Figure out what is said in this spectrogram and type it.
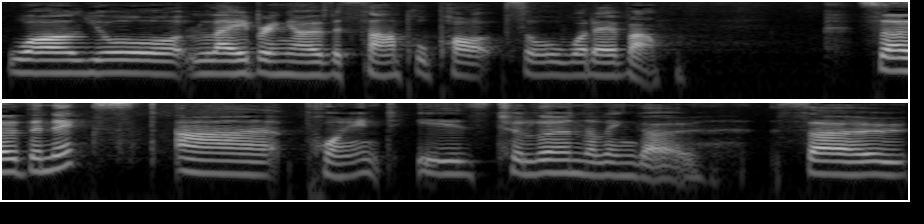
while you're labouring over sample pots or whatever. So the next uh, point is to learn the lingo. So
